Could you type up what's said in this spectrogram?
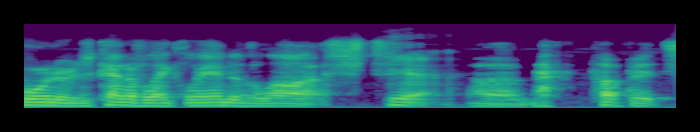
corners, kind of like Land of the Lost Yeah. um, puppets,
